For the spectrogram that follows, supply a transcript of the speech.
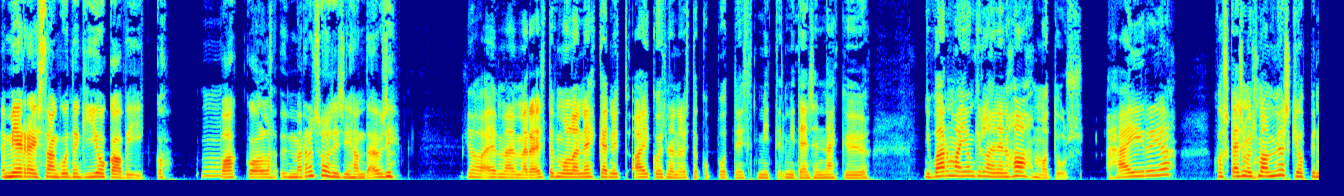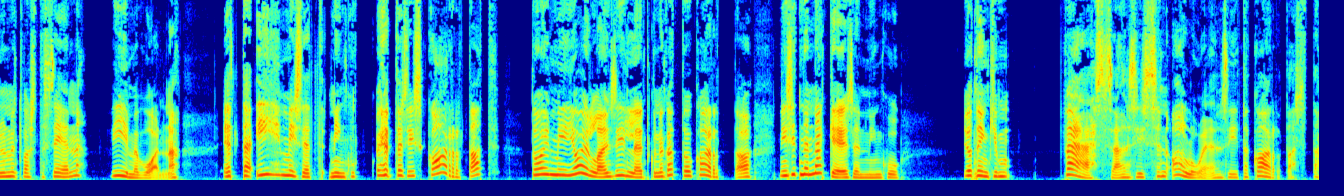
Ja miereissä on kuitenkin joka viikko. Mm. Pakko olla. Ymmärrän sua siis ihan täysin. Joo, en mä ymmärrä. Ja sitten mulla on ehkä nyt aikuisena noista, kun puhuttiin, mit, miten se näkyy, niin varmaan jonkinlainen hahmotushäiriö, koska esimerkiksi mä oon myöskin oppinut nyt vasta sen viime vuonna, että ihmiset, niin kuin, että siis kartat toimii joillain silleen, että kun ne katsoo karttaa, niin sitten ne näkee sen niin kuin, jotenkin päässään, siis sen alueen siitä kartasta.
